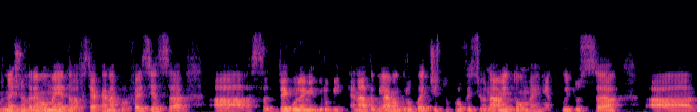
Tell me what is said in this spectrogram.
в днешно време уменията във всяка една професия са, а, са две големи групи. Едната голяма група е чисто професионалните умения, които са а,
